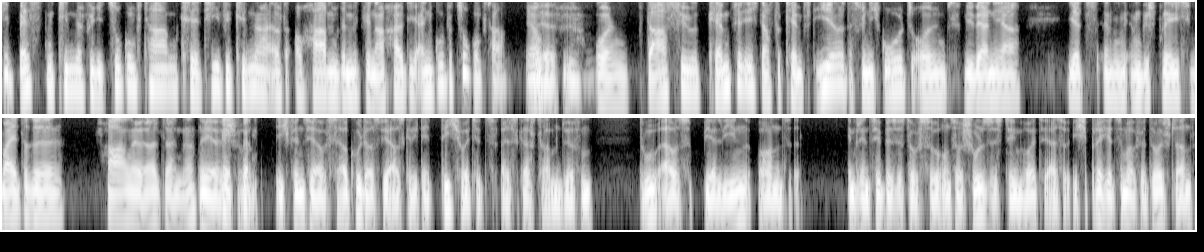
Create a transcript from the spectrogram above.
die besten Kinder für die Zukunft haben, kreative Kinder auch haben, damit wir nachhaltig eine gute Zukunft haben. Ja? ja. Und dafür kämpfe ich, dafür kämpft ihr, das finde ich gut. Und wir werden ja jetzt im, im Gespräch weitere Fragen erörtern. Ne? Ja, schon. Ich finde es ja auch sehr gut, dass wir ausgerechnet dich heute als Gast haben dürfen. Du aus Berlin und im Prinzip ist es doch so unser Schulsystem heute. Also ich spreche jetzt immer für Deutschland,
